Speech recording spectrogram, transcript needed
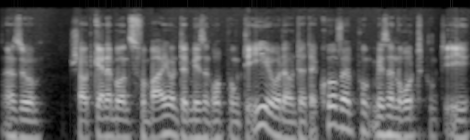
Also schaut gerne bei uns vorbei unter mirsenrot.de oder unter der Kurve.mirsenrot.de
